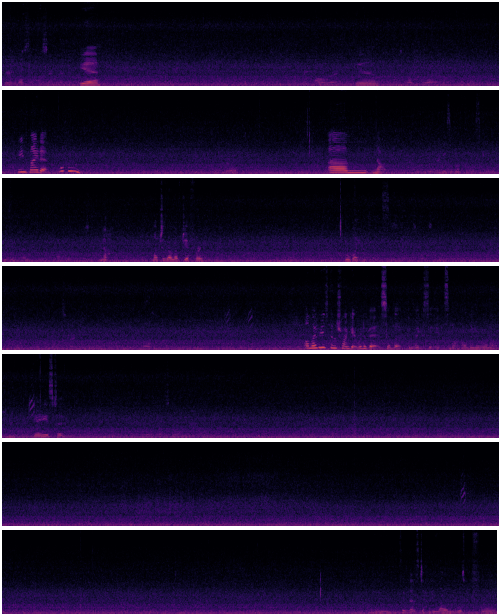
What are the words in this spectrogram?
Yeah. Yeah. He's made it. Woohoo! Um. No. Much as I love Jeffrey, we're waiting. Oh, maybe he's going to try and get rid of it so that it makes it, it's not holding everyone up. Yeah, he is too. Was before.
